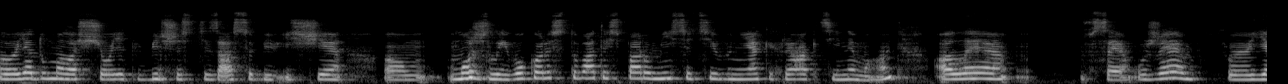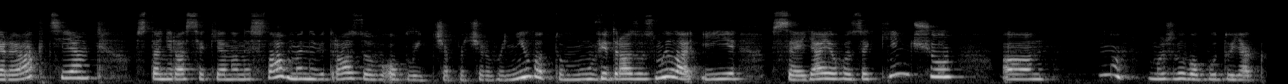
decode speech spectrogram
Е, Я думала, що як в більшості засобів іще ем, можливо користуватись пару місяців, ніяких реакцій нема. Але все, вже є реакція. Останній раз, як я нанесла, в мене відразу в обличчя почервоніло, тому відразу змила і все, я його закінчу. А, ну, можливо, буду як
